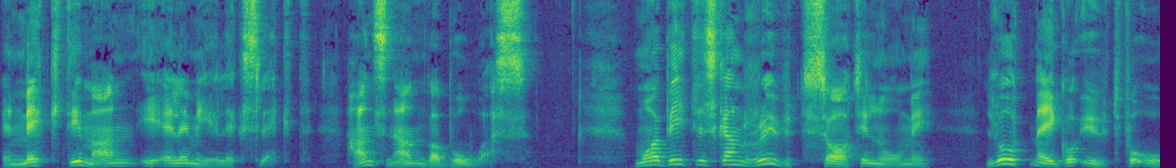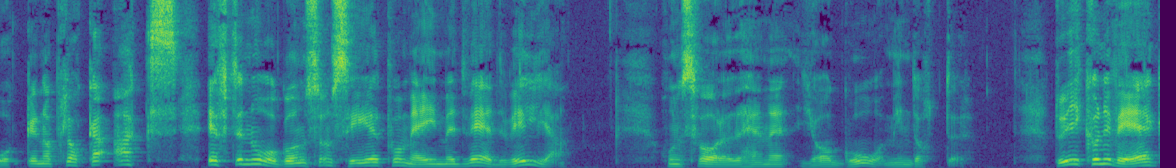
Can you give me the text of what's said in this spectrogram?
en mäktig man i Elemeleks släkt. Hans namn var Boas. Moabitiskan Rut sa till Nomi, låt mig gå ut på åkern och plocka ax efter någon som ser på mig med vädvilja. Hon svarade henne, jag gå min dotter. Då gick hon iväg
